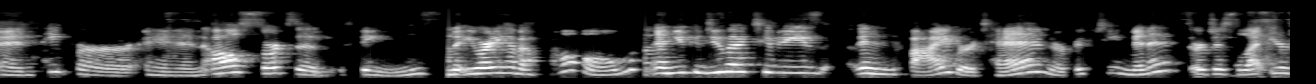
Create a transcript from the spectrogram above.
and paper and all sorts of things that you already have at home. And you can do activities in five or 10 or 15 minutes, or just let your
